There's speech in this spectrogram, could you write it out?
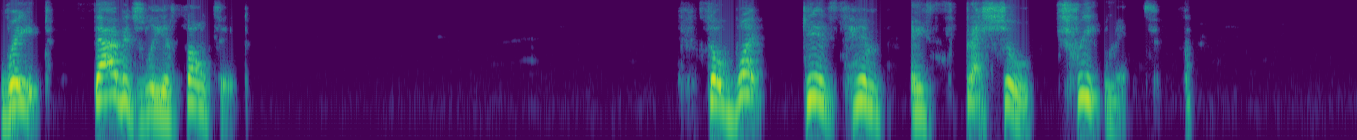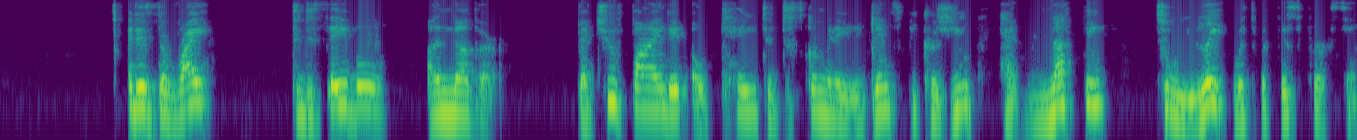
raped, savagely assaulted. So, what gives him a special treatment? It is the right to disable another that you find it okay to discriminate against because you have nothing to relate with with this person.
